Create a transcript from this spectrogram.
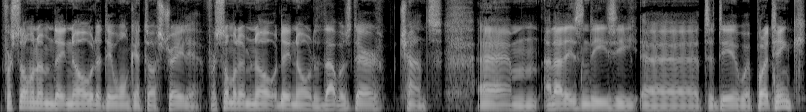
for some of them, they know that they won't get to Australia. For some of them, know they know that that was their chance, um, and that isn't easy uh, to deal with. But I think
